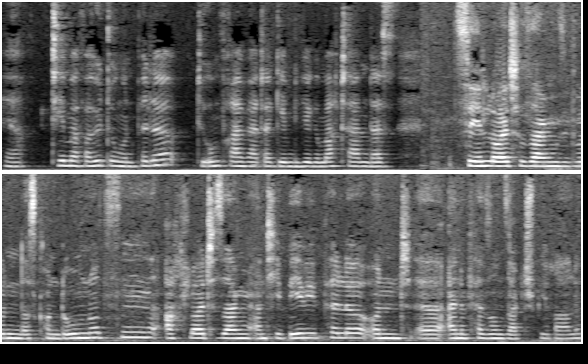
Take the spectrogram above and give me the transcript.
Ja, Thema Verhütung und Pille. Die Umfrage hat ergeben, die wir gemacht haben, dass zehn Leute sagen, sie würden das Kondom nutzen, acht Leute sagen Antibabypille und äh, eine Person sagt Spirale.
